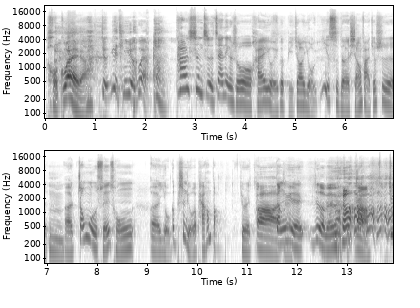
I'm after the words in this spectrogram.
好怪呀！就越听越怪。他甚至在那个时候还有一个比较有意思的想法，就是，嗯呃，招募随从，呃，有个甚至有个排行榜，就是啊，当月热门，啊，就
